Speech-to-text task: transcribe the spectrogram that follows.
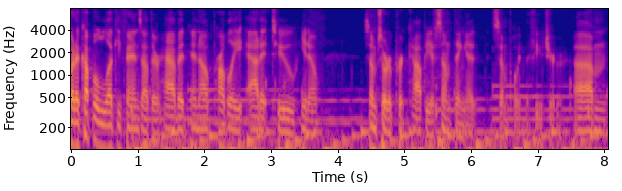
but a couple lucky fans out there have it, and I'll probably add it to you know some sort of print copy of something at some point in the future. Um,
